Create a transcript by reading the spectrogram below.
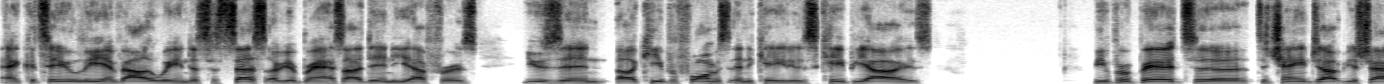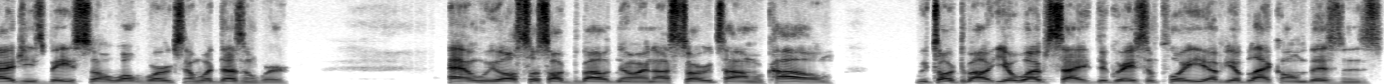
and continually evaluating the success of your brand's identity efforts using uh, key performance indicators, KPIs. Be prepared to to change up your strategies based on what works and what doesn't work. And we also talked about during our story time with Kyle, we talked about your website, the greatest employee of your black owned business.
